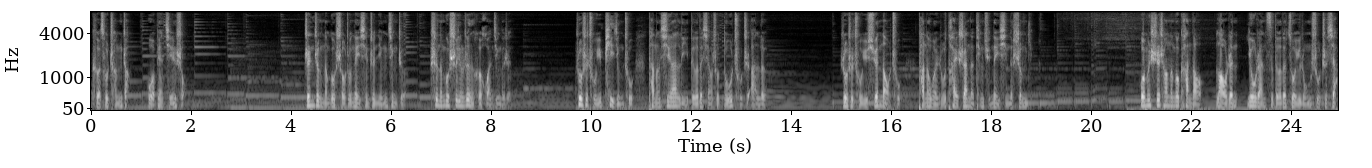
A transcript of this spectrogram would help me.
可促成长，我便谨守。真正能够守住内心之宁静者，是能够适应任何环境的人。若是处于僻静处，他能心安理得地享受独处之安乐；若是处于喧闹处，他能稳如泰山地听取内心的声音。我们时常能够看到老人悠然自得地坐于榕树之下，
